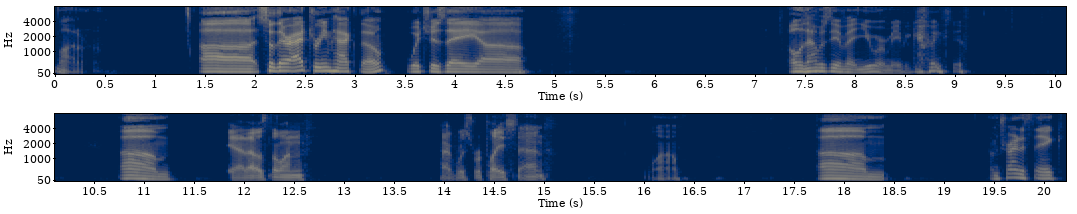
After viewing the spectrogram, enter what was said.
well, I don't know. Uh, so they're at DreamHack though, which is a. Uh, oh, that was the event you were maybe going to. Um, yeah, that was the one I was replaced at. Wow. Um, I'm trying to think.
